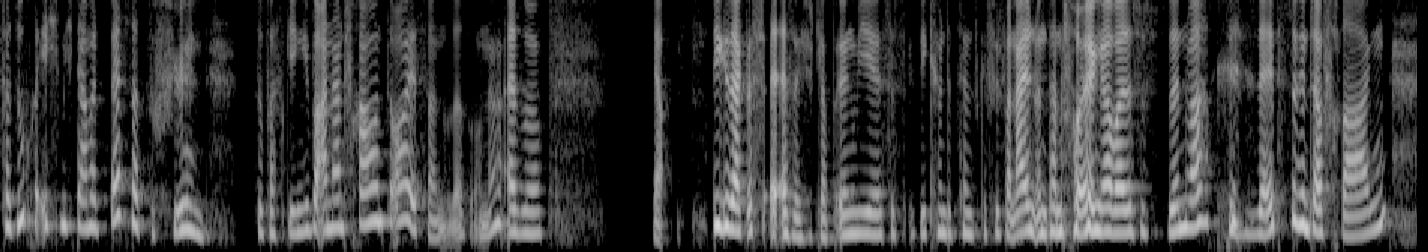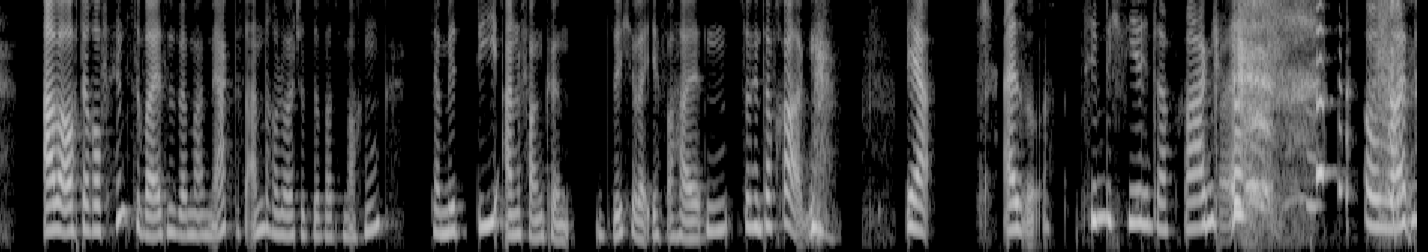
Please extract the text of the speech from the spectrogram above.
versuche ich mich damit besser zu fühlen, sowas gegenüber anderen Frauen zu äußern oder so. Ne? Also ja, wie gesagt, es, äh, also ich glaube, irgendwie ist es die Quintessenz gefühlt von allen unseren Folgen, aber dass es Sinn macht, sich selbst zu hinterfragen aber auch darauf hinzuweisen, wenn man merkt, dass andere Leute sowas machen, damit die anfangen können, sich oder ihr Verhalten zu hinterfragen. Ja, also ziemlich viel hinterfragen. oh Mann.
